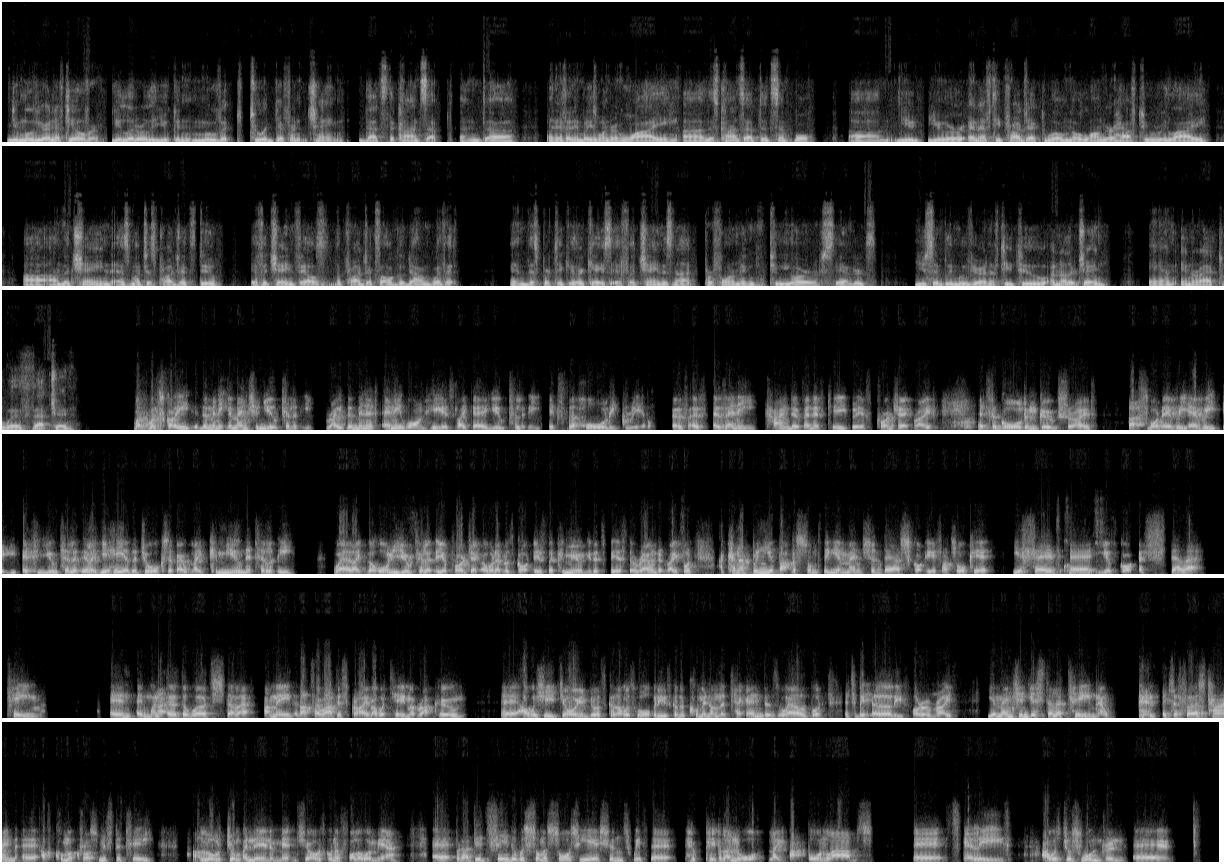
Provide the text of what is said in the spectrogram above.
you move your NFT over. You literally you can move it to a different chain. That's the concept. And uh, and if anybody's wondering why uh, this concept, it's simple. Um, you your NFT project will no longer have to rely uh, on the chain as much as projects do. If a chain fails, the projects all go down with it in this particular case, if a chain is not performing to your standards, you simply move your NFT to another chain and interact with that chain. Well, well, Scotty, the minute you mention utility, right? The minute anyone hears like a utility, it's the holy grail of, of, of any kind of NFT based project, right? It's the golden goose, right? That's what every every it's a utility. Like you hear the jokes about like community where like the only utility a project or whatever's got is the community that's based around it, right? But I can I bring you back to something you mentioned there, Scotty, if that's okay? You said uh, you've got a stellar team. And and when I heard the word stellar, I mean that's how I describe our team at Raccoon. Uh, I wish he joined us because I was hoping he was going to come in on the tech end as well, but it's a bit early for him, right? You mentioned you're still a team. Now, it's the first time uh, I've come across Mr. T. I love jumping in and making sure I was going to follow him, yeah. Uh, but I did see there was some associations with uh, people I know, like Backbone Labs, uh, Skellies. I was just wondering uh,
